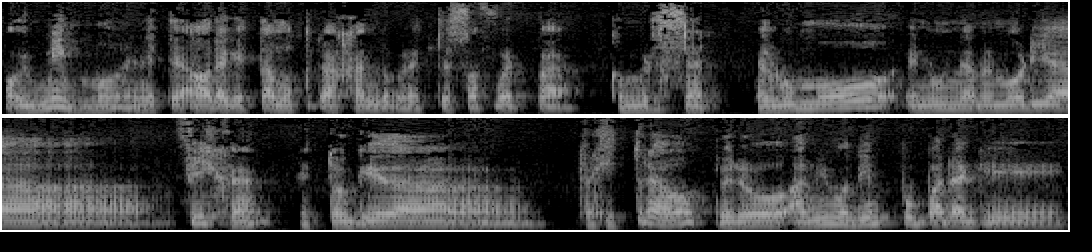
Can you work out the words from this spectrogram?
hoy mismo, en este, ahora que estamos trabajando con este software para conversar. De algún modo, en una memoria fija, esto queda registrado, pero al mismo tiempo para que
